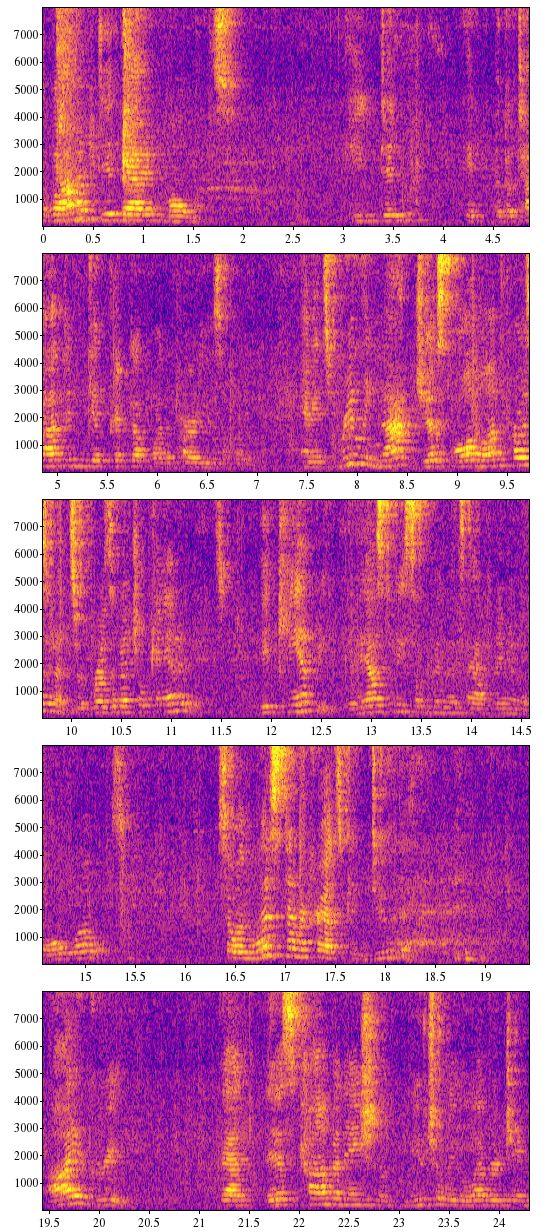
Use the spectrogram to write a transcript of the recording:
Obama did that at moments. He didn't, it, the baton didn't get picked up by the party as a whole. And it's really not just all on presidents or presidential candidates. It can't be. It has to be something that's happening at all levels. So unless Democrats can do that, I agree that this combination of mutually leveraging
